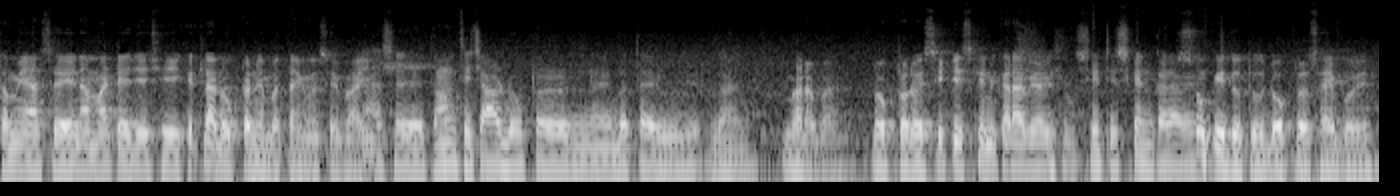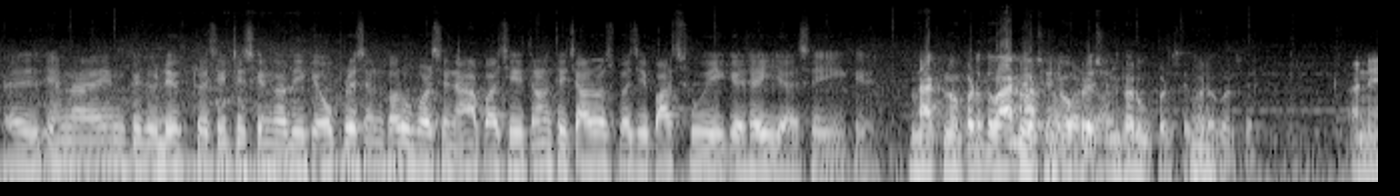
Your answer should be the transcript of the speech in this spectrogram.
તમે આશરે એના માટે જે છે એ કેટલા ડૉક્ટરને બતાવ્યું હશે ભાઈ? આશરે ત્રણથી ચાર ડૉક્ટરને બતાવ્યું છે બરાબર. ડૉક્ટરોએ સિટી સ્કેન કરાવી છે? સિટી સ્કેન કરાવ્યું. શું કીધું તું ડૉક્ટર સાહેબોએ? એમાં એમ કીધું ડૉક્ટર સિટી સ્કેન કરતી કે ઓપરેશન કરવું પડશે ને આ પાછી ત્રણથી ચાર વર્ષ પછી પાછું એ કે થઈ જશે એ કે. નાકનો પડદો આડો છે ને ઓપરેશન કરવું પડશે. બરાબર છે? અને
